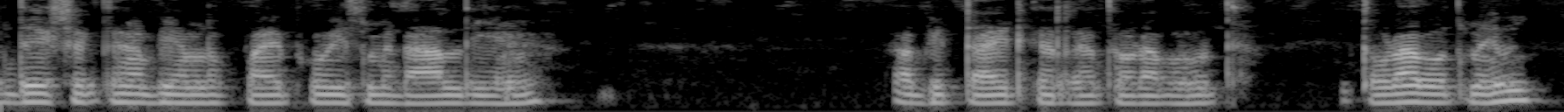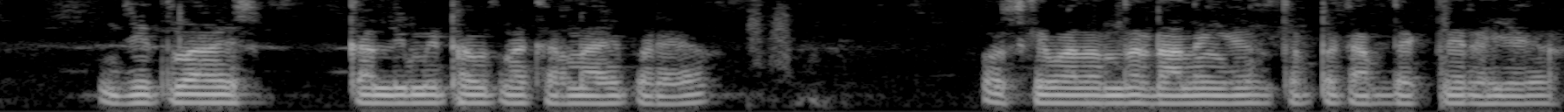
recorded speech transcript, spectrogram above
देख सकते हैं, अभी हम लोग पाइप को इसमें डाल दिए हैं। अभी टाइट कर रहे हैं थोड़ा बहुत। थोड़ा बहुत नहीं, जितना इसका लिमिट है उतना करना ही पड़ेगा। उसके बाद अंदर डालेंगे, तब तक आप देखते रहिएगा।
